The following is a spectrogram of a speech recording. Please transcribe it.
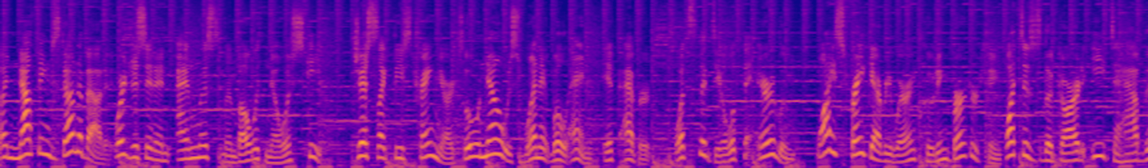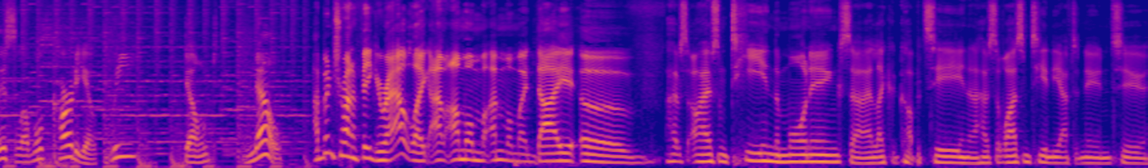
but nothing's done about it. We're just in an endless limbo with no escape. Just like these train yards, who knows when it will end, if ever. What's the deal with the heirloom? Why is Frank everywhere, including Burger King? What does the guard eat to have this level of cardio? We don't know. I've been trying to figure out. Like I'm, I'm on I'm on my diet of have I have some tea in the morning, so I like a cup of tea, and then I have, I have some tea in the afternoon too,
